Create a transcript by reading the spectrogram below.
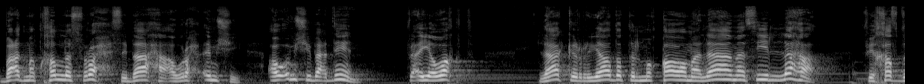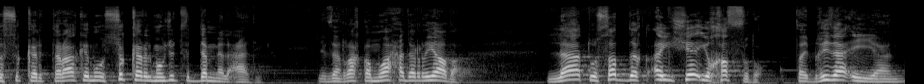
وبعد ما تخلص روح سباحة أو روح امشي. أو امشي بعدين في أي وقت. لكن رياضة المقاومة لا مثيل لها في خفض السكر التراكمي والسكر الموجود في الدم العادي. إذا رقم واحد الرياضة. لا تصدق أي شيء يخفضه. طيب غذائيا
